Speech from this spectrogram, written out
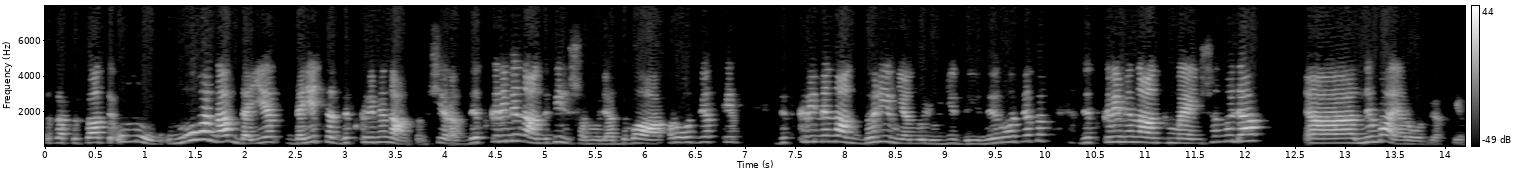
записати умову. Умова нам дає, дається дискримінантом. Ще раз, дискримінант більше нуля – 2 розв'язки, дискримінант дорівнює нулю – єдиний розв'язок, дискримінант менше нуля е, немає розв'язків.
